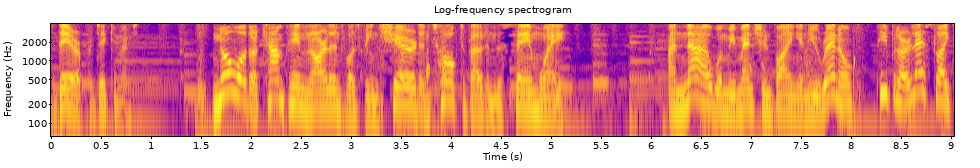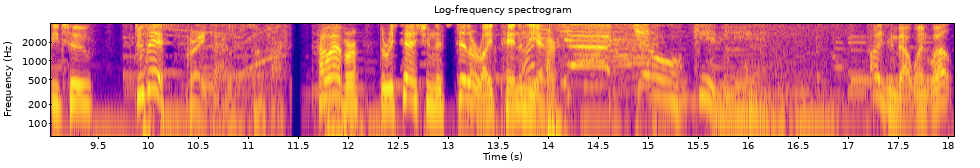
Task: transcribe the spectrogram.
their predicament. No other campaign in Ireland was being shared and talked about in the same way. And now, when we mention buying a new Renault, people are less likely to do this. Great, the house is on fire. However, the recession is still a right pain in the arse. Oh. I think that went well.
